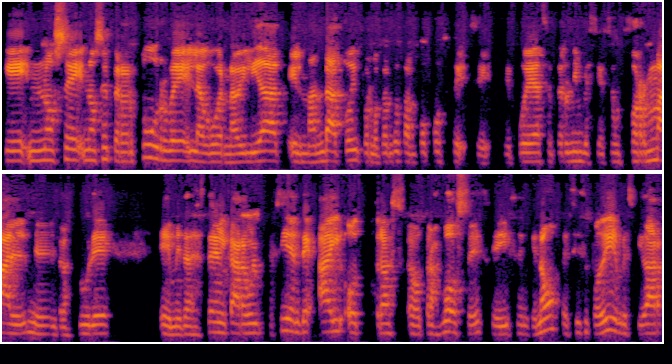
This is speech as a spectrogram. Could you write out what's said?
que no se, no se perturbe la gobernabilidad, el mandato, y por lo tanto tampoco se puede hacer una investigación formal mientras dure eh, mientras esté en el cargo el presidente, hay otras, otras voces que dicen que no, que sí se podía investigar,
